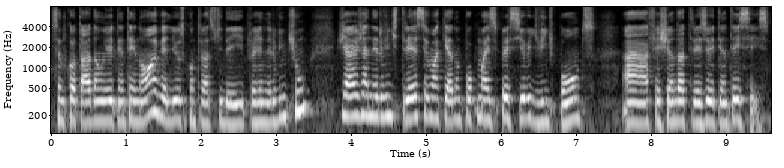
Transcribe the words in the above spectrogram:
sendo cotada a 1,89 ali os contratos de DI para janeiro 21. Já janeiro 23 teve uma queda um pouco mais expressiva de 20 pontos, a, fechando a 13,86.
